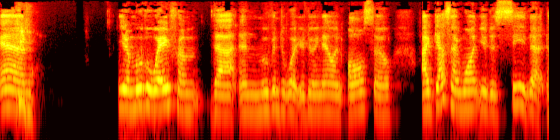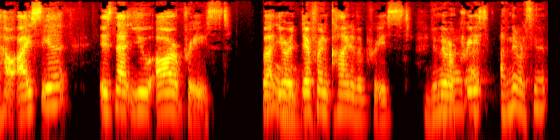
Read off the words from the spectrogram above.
and you know move away from that and move into what you're doing now and also i guess i want you to see that how i see it is that you are a priest, but oh. you're a oh. different kind of a priest. You know you're a priest. I, have never seen it.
